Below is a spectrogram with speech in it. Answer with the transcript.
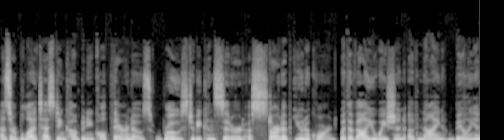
as her blood testing company called Theranos rose to be considered a startup unicorn with a valuation of $9 billion.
